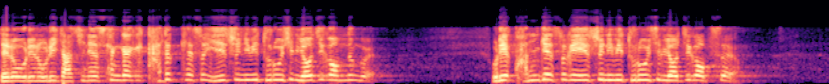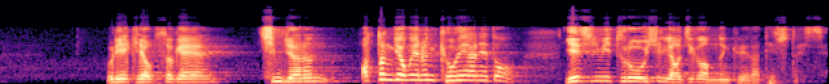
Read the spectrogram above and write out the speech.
때로 우리는 우리 자신의 생각에 가득해서 예수님이 들어오실 여지가 없는 거예요. 우리의 관계 속에 예수님이 들어오실 여지가 없어요. 우리의 기업 속에 심지어는 어떤 경우에는 교회 안에도 예수님이 들어오실 여지가 없는 교회가 될 수도 있어요.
